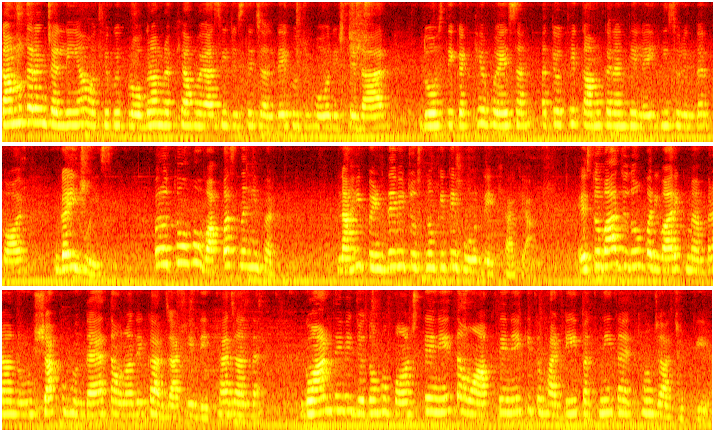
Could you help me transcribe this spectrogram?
ਕੰਮ ਕਰਨ ਚੱਲੀ ਹਾਂ। ਉੱਥੇ ਕੋਈ ਪ੍ਰੋਗਰਾਮ ਰੱਖਿਆ ਹੋਇਆ ਸੀ, ਜਿਸ ਦੇ ਚਲਦੇ ਕੁਝ ਹੋਰ ਰਿਸ਼ਤੇਦਾਰ, ਦੋਸਤ ਇਕੱਠੇ ਹੋਏ ਸਨ ਅਤੇ ਉੱਥੇ ਕੰਮ ਕਰਨ ਦੇ ਲਈ ਹੀ ਸੁਰਿੰਦਰ ਕੌਰ ਗਈ ਹੋਈ ਸੀ, ਪਰ ਉੱਥੋਂ ਉਹ ਵਾਪਸ ਨਹੀਂ ਪਰਤੀ ਨਾ ਹੀ ਪਿੰਡ ਦੇ ਵਿੱਚ ਉਸ ਨੂੰ ਕਿਤੇ ਹੋਰ ਦੇਖਿਆ ਗਿਆ। ਇਸ ਤੋਂ ਬਾਅਦ ਜਦੋਂ ਪਰਿਵਾਰਿਕ ਮੈਂਬਰਾਂ ਨੂੰ ਸ਼ੱਕ ਹੁੰਦਾ ਹੈ, ਤਾਂ ਉਹਨਾਂ ਦੇ ਘਰ ਜਾ ਕੇ ਦੇਖਿਆ ਜਾਂਦਾ ਹੈ। ਗੁਆਂਢ ਦੇ ਵਿੱਚ ਜਦੋਂ ਉਹ ਪਹੁੰਚਦੇ ਨੇ, ਤਾਂ ਉਹ ਆਖਦੇ ਨੇ ਕਿ ਤੁਹਾਡੀ ਪਤਨੀ ਤਾਂ ਇੱਥੋਂ ਜਾ ਚੁੱਕੀ ਹੈ।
